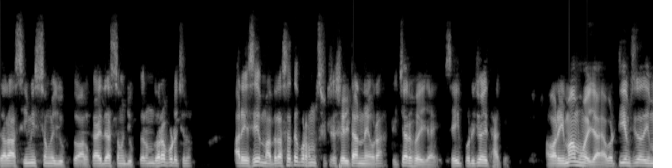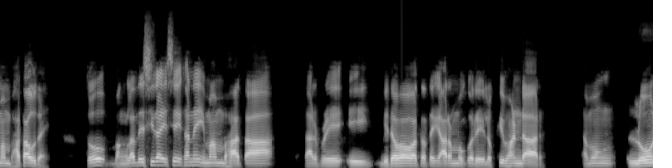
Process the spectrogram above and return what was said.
যারা সিমির সঙ্গে যুক্ত আল কায়দার সঙ্গে যুক্ত এরকম ধরা পড়েছিল। আর এসে মাদ্রাসাতে প্রথম শেল্টার নেয় ওরা টিচার হয়ে যায় সেই পরিচয় থাকে। আবার ইমাম হয়ে যায়, আবার টিএমসি তাদের ইমাম ভাতাও দেয়। তো বাংলাদেশিরা এসে এখানে ইমাম ভাতা, তারপরে এই বিধবা ভাতা থেকে আরম্ভ করে লক্ষ্মী ভাণ্ডার এবং লোন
